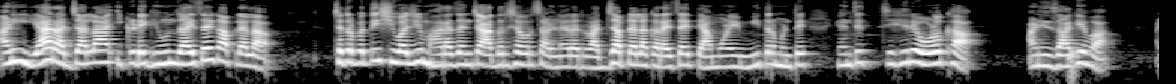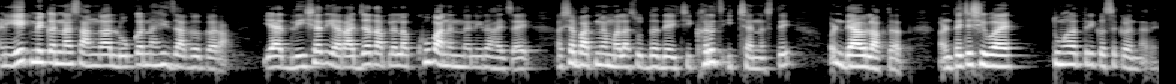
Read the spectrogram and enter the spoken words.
आणि या राज्याला इकडे घेऊन जायचं आहे का आपल्याला? छत्रपती शिवाजी महाराजांच्या आदर्शावर चालणारं राज्य आपल्याला करायचं आहे त्यामुळे मी तर म्हणते ह्यांचे चेहरे ओळखा आणि जागे व्हा आणि एकमेकांना सांगा लोकांनाही जागं करा. या देशात या राज्यात आपल्याला खूप आनंदाने राहायचं आहे अशा बातम्या मला सुद्धा द्यायची खरंच इच्छा नसते पण द्यावं लागतात. आणि त्याच्याशिवाय तुम्हाला तरी कसं कळणार आहे?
